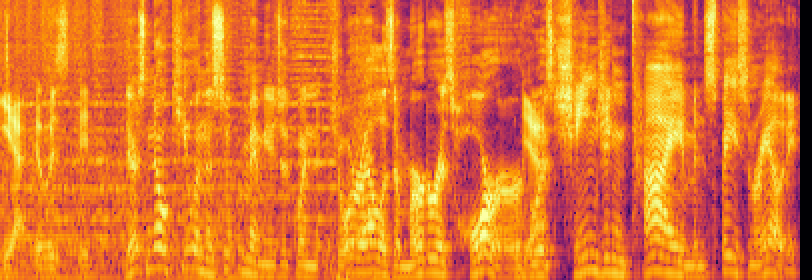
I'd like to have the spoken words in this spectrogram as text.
Yeah, it was. It. There's no cue in the Superman music when Jor-El is a murderous horror Yeah. who is changing time and space and reality.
